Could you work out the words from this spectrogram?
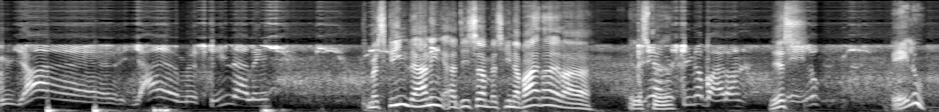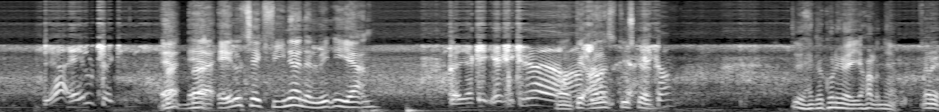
Jeg, er- jeg er maskinlærling. Maskinlærling, er de så maskinarbejder, eller? Eller Det er smed? maskinarbejder. Yes. Alu. Alu? Det er Alutek. Er, Hvad- er Alutech finere end almindelig jern? Jeg kan, jeg kan ikke høre... Nå, det er Anders, du skal- Det, han kan kun høre, jeg holder den her. Okay.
